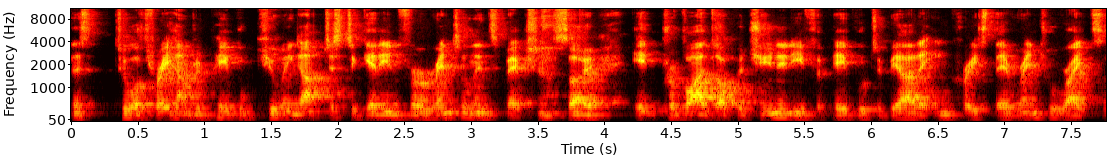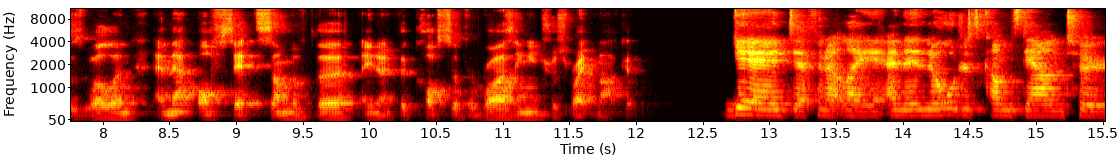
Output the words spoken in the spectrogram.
there's two or three hundred people queuing up just to get in for a rental inspection. So it provides opportunity for people to be able to increase their rental rates as well, and and that offsets some of the you know the costs of a rising interest rate market. Yeah, definitely. And it all just comes down to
